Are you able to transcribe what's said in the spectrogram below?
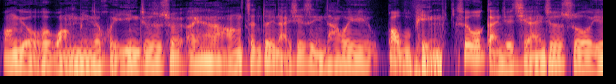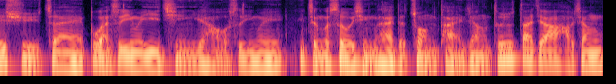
网友或网民的回应，就是说，哎呀，他好像针对哪些事情他会抱不平，所以我感觉起来就是说，也许在不管是因为疫情也好，是因为整个社会形态的状态这样，就是大家好像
